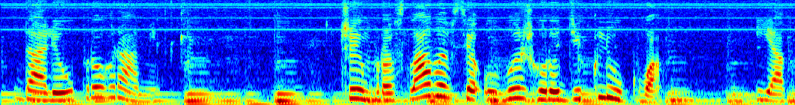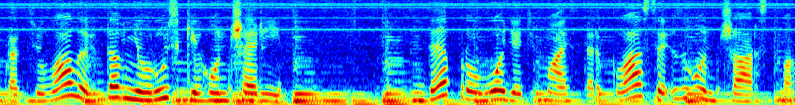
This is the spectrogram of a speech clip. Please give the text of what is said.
Далі у програмі. Чим прославився у Вишгороді Клюква? Як працювали давньоруські гончарі? Де проводять майстер-класи з гончарства?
